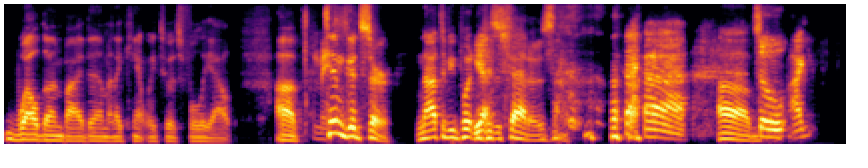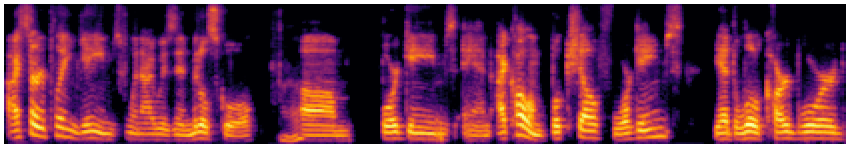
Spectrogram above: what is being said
well done by them and I can't wait till it's fully out. Uh Tim good sir, not to be put into the shadows. um so I I started playing games when I was in middle school. Uh-huh. Um, board games, and I call them bookshelf war games. You had the little cardboard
